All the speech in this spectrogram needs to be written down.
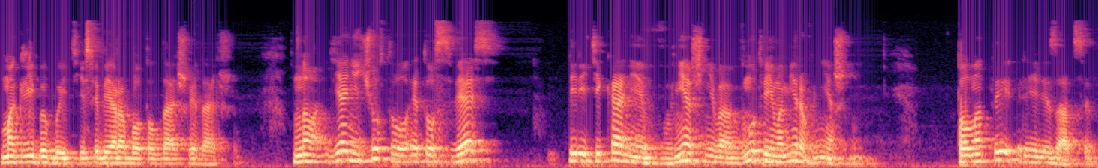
могли бы быть, если бы я работал дальше и дальше. Но я не чувствовал эту связь перетекания внешнего, внутреннего мира внешний. Полноты реализации,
